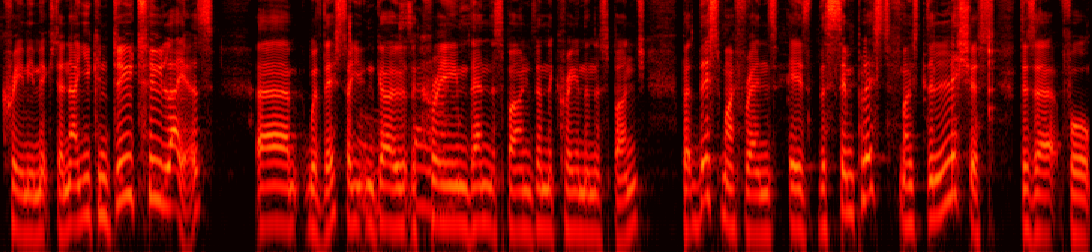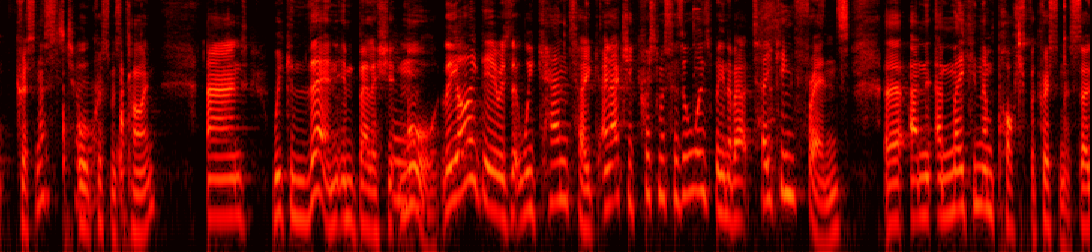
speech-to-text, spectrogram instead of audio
creamy mixture. Now, you can do two layers um, with this, so you can go the so cream, nice. then the sponge, then the cream, then the sponge. But this, my friends, is the simplest, most delicious dessert for Christmas, or. Christmas time. And we can then embellish it Mm. more. The idea is that we can take, and actually, Christmas has always been about taking friends uh, and, and making them posh for Christmas. So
